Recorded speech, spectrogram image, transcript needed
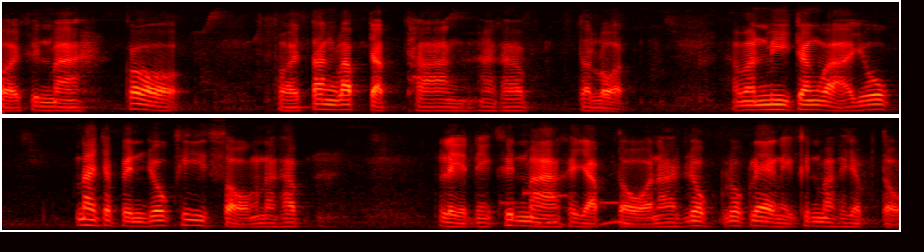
ลอยขึ้นมา ก็ถอยตั้งรับจับทางนะครับ ตลอด มันมีจังหวะยกน่าจะเป็นยกที่สองนะครับเลดนี่ขึ้นมาขยับต่อนะยกยกแรกนี่ขึ้นมาขยับต่อ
